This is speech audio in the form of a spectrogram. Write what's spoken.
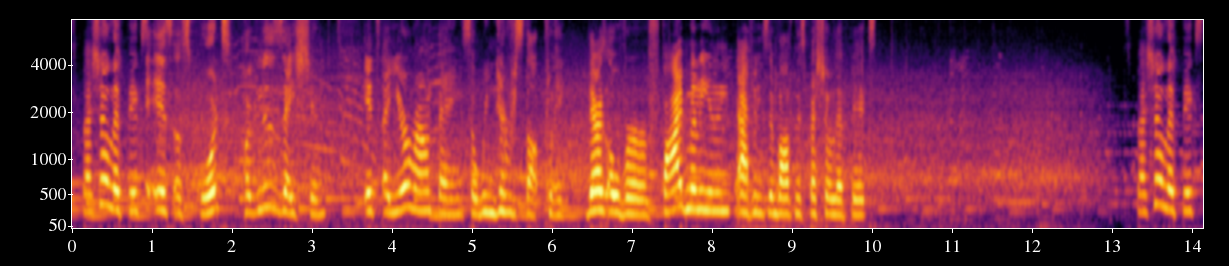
Special Olympics is a sports organization. It's a year-round thing, so we never stop playing. There's over 5 million athletes involved in Special Olympics. Special Olympics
